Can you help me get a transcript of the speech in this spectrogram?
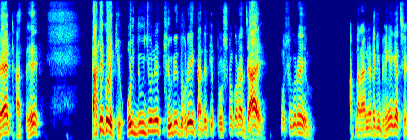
ব্যাট হাতে, তাতে করে কি ওই দুইজনের থিওরি ধরেই তাদেরকে প্রশ্ন করা যায়? মুশফিকুর রহিম, আপনার আয়নাটা কি ভেঙে গেছে?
